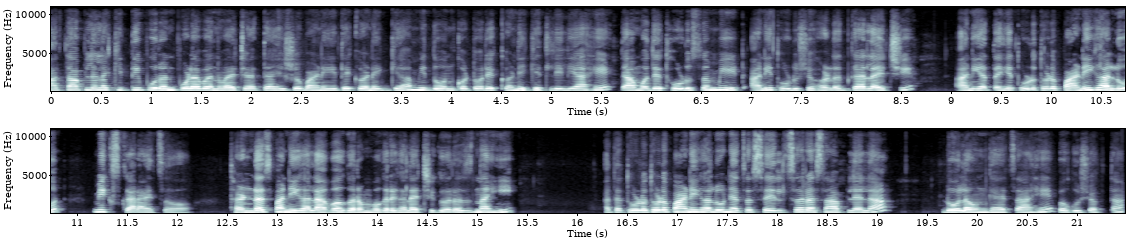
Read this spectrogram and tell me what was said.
आता आपल्याला किती पुरणपोळ्या बनवायच्या त्या हिशोबाने इथे कणिक घ्या. मी दोन कटोरे कणिक घेतलेली आहे. त्यामध्ये थोडंसं मीठ आणि थोडीशी हळद घालायची आणि आता हे थोडं-थोडं पाणी घालून मिक्स करायचं. थंडच पाणी घालावं, गरम वगैरे घालायची गरज नाही. आता थोडं-थोडं पाणी घालून याचा सेलसर असा आपल्याला डो लावून घ्यायचा आहे. बघू शकता.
